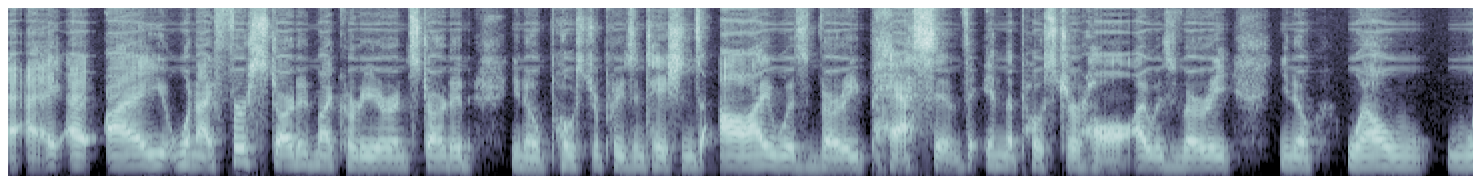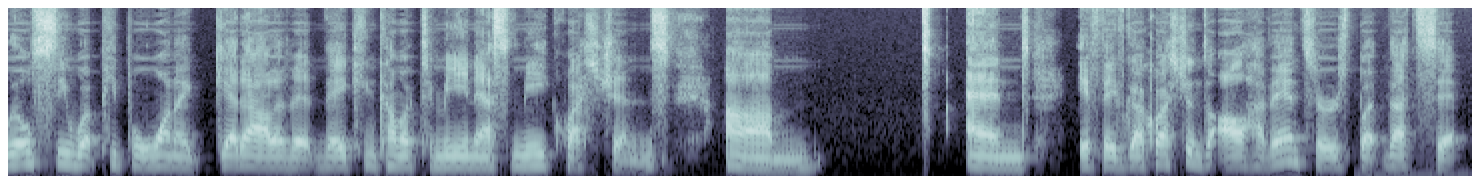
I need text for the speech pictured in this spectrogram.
I, I, I, when i first started my career and started you know poster presentations i was very passive in the poster hall. I was very you know well we'll see what people want to get out of it. They can come up to me and ask me questions. Um, and if they've got questions i'll have answers but that's it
